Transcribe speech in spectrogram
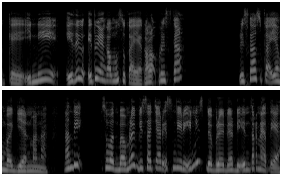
Oke, ini itu itu yang kamu suka ya. Kalau Priska, Priska suka yang bagian mana? Nanti sobat Bamble bisa cari sendiri. Ini sudah beredar di internet ya?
